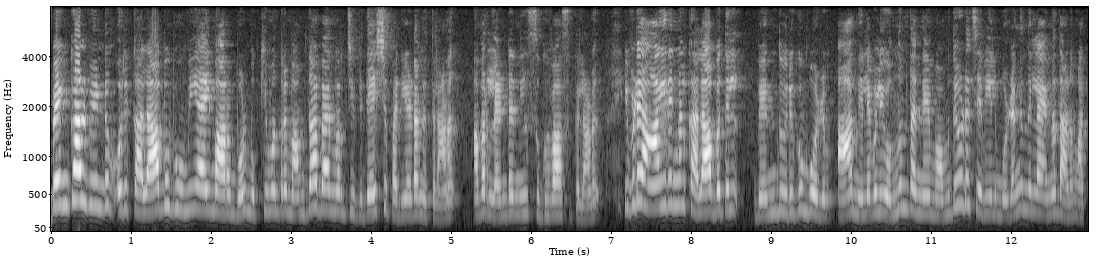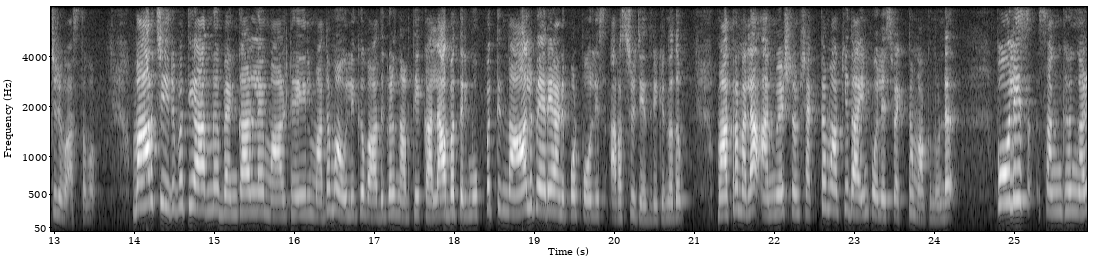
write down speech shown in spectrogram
ബംഗാൾ വീണ്ടും ഒരു കലാപഭൂമിയായി മാറുമ്പോൾ മുഖ്യമന്ത്രി മമതാ ബാനർജി വിദേശ പര്യടനത്തിലാണ്. അവർ ലണ്ടനിൽ സുഖവാസത്തിലാണ്. ഇവിടെ ആയിരങ്ങൾ കലാപത്തിൽ വെന്തുരുകുമ്പോഴും ആ നിലവിളി ഒന്നും തന്നെ മമതയുടെ ചെവിയിൽ മുഴങ്ങുന്നില്ല എന്നതാണ് മറ്റൊരു വാസ്തവം. മാർച്ച് ഇരുപത്തിയാറിന് ബംഗാളിലെ മാൾട്ടയിൽ മതമൗലികവാദികൾ നടത്തിയ കലാപത്തിൽ മുപ്പത്തിനാല് പേരെയാണ് ഇപ്പോൾ പോലീസ് അറസ്റ്റ് ചെയ്തിരിക്കുന്നത്. മാത്രമല്ല അന്വേഷണം ശക്തമാക്കിയതായും പോലീസ് വ്യക്തമാക്കുന്നുണ്ട്. പോലീസ് സംഘങ്ങൾ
